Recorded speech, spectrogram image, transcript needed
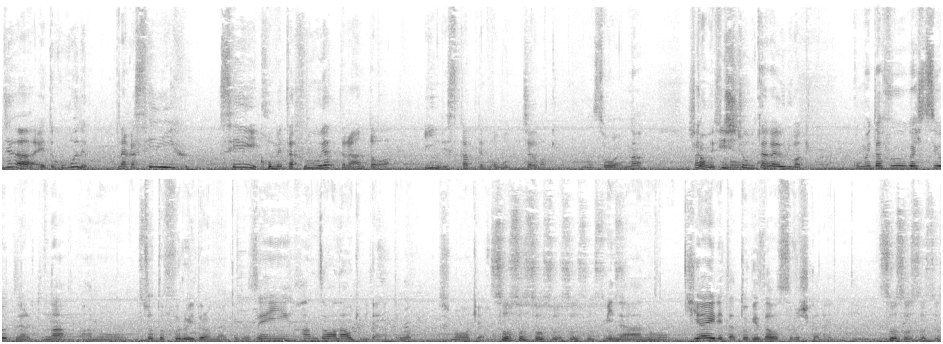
じゃあ、えっと、ここでなんか誠意誠意込めた風をやったらあんたはいいんですかって思っちゃうわけ。まあそうやな。しだかも一生疑い売るわけやから。コメタ風が必要ってなるとなあのちょっと古いドラマやけど全員半沢直樹みたいになってしまうわけやそうそうそうそうそうそうそう。みんなあの気合い入れた土下座をするしかないっていう。そうそうそうそうそう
